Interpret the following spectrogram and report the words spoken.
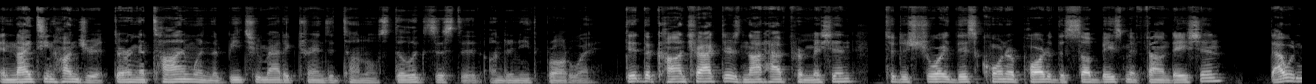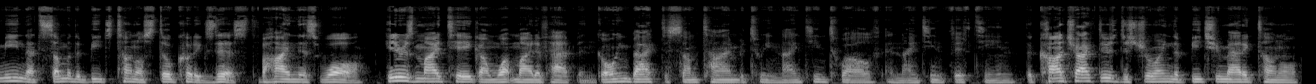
in 1900 during a time when the Beach-Pneumatic Transit Tunnel still existed underneath Broadway. Did the contractors not have permission to destroy this corner part of the sub-basement foundation? That would mean that some of the beach tunnel still could exist behind this wall. Here's my take on what might have happened. Going back to sometime between 1912 and 1915, the contractors destroying the Beach-Pneumatic tunnel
